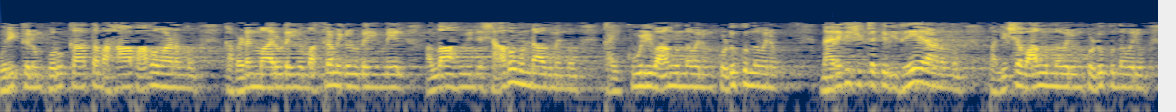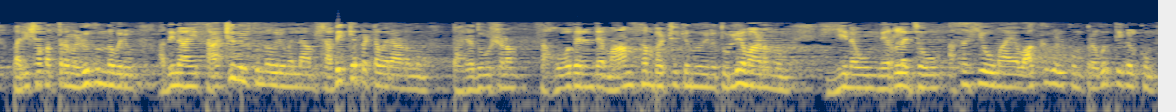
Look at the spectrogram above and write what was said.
ഒരിക്കലും പൊറുക്കാത്ത മഹാപാപമാണെന്നും കപടന്മാരുടെയും അക്രമികളുടെയും മേൽ അള്ളാഹുവിന്റെ ശാപമുണ്ടാകുമെന്നും കൈക്കൂലി വാങ്ങുന്നവനും കൊടുക്കുന്നവനും നരകശിക്ഷയ്ക്ക് വിധേയരാണെന്നും പലിശ വാങ്ങുന്നവരും കൊടുക്കുന്നവരും പലിശപത്രം എഴുതുന്നവരും അതിനായി സാക്ഷി നിൽക്കുന്നവരുമെല്ലാം ശപിക്കപ്പെട്ടവരാണെന്നും പരദൂഷണം സഹോദരന്റെ മാംസം ഭക്ഷിക്കുന്നതിന് തുല്യമാണെന്നും ഹീനവും നിർലജ്ജവും അസഹ്യവുമായ വാക്കുകൾക്കും പ്രവൃത്തികൾക്കും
